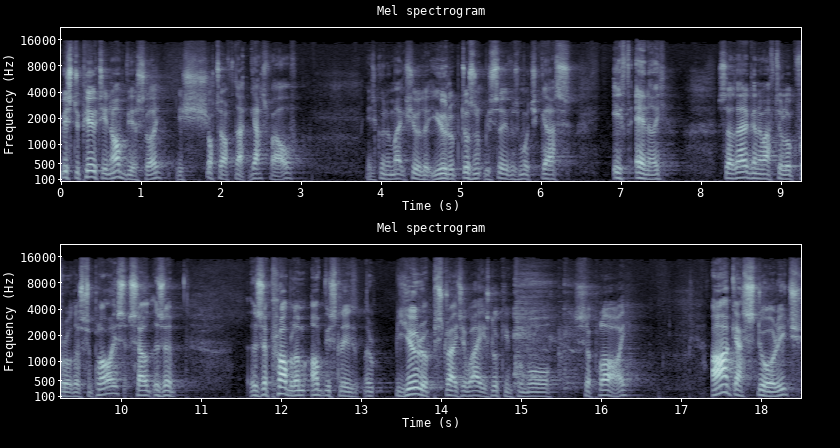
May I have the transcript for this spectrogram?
Mr Putin obviously is shut off that gas valve. He's going to make sure that Europe doesn't receive as much gas, if any, so they're going to have to look for other supplies. So there's a, there's a problem. Obviously, Europe straight away is looking for more supply. Our gas storage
